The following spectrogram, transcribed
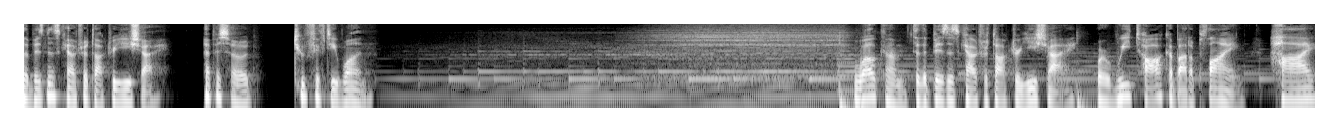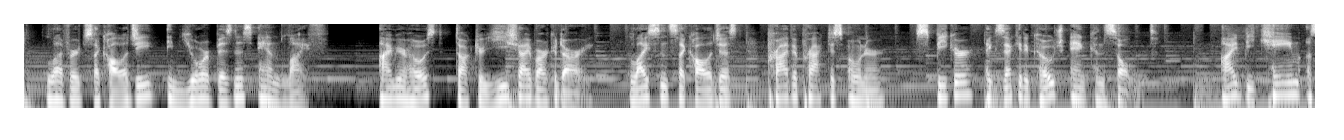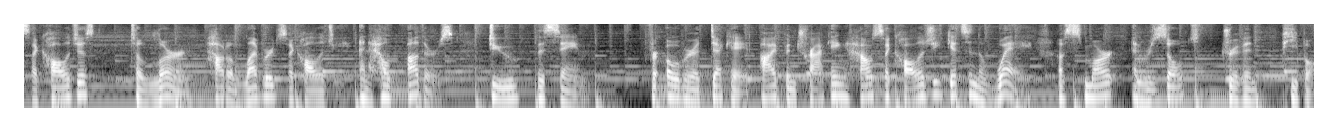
The Business Couch with Dr. Yishai, episode 251. Welcome to the Business Couch with Dr. Yishai, where we talk about applying high leverage psychology in your business and life. I'm your host, Dr. Yishai Barkhordari, licensed psychologist, private practice owner, speaker, executive coach, and consultant. I became a psychologist to learn how to leverage psychology and help others do the same. For over a decade, I've been tracking how psychology gets in the way of smart and results driven people.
